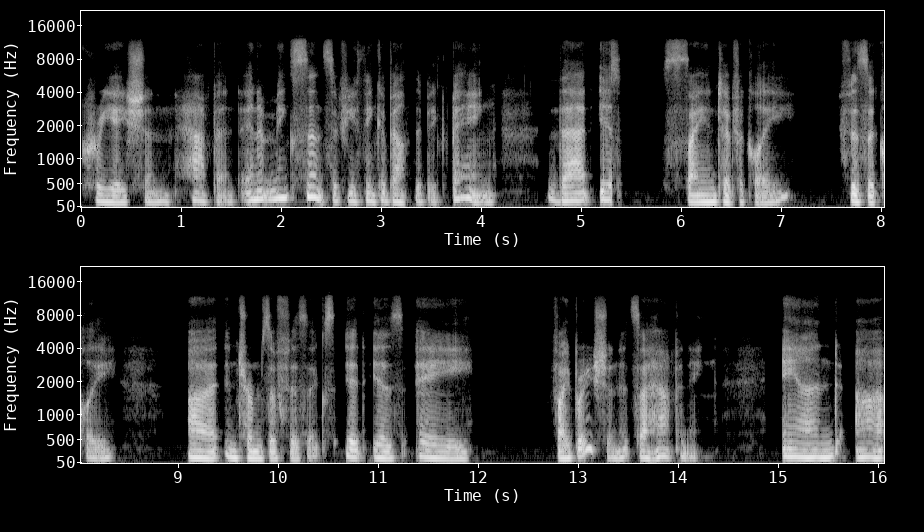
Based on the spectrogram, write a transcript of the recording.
creation happened. And it makes sense if you think about the Big Bang. That is scientifically, physically, uh, in terms of physics. It is a vibration, it's a happening. And uh,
